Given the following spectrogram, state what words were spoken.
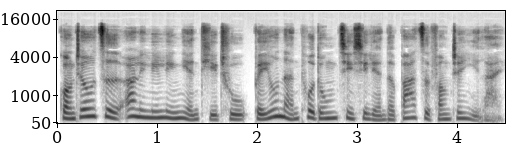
广州自二零零零年提出“北优南拓东进西联”的八字方针以来，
